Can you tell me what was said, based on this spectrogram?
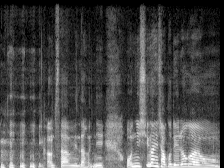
감사합니다 언니. 언니 시간이 자꾸 내려가요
